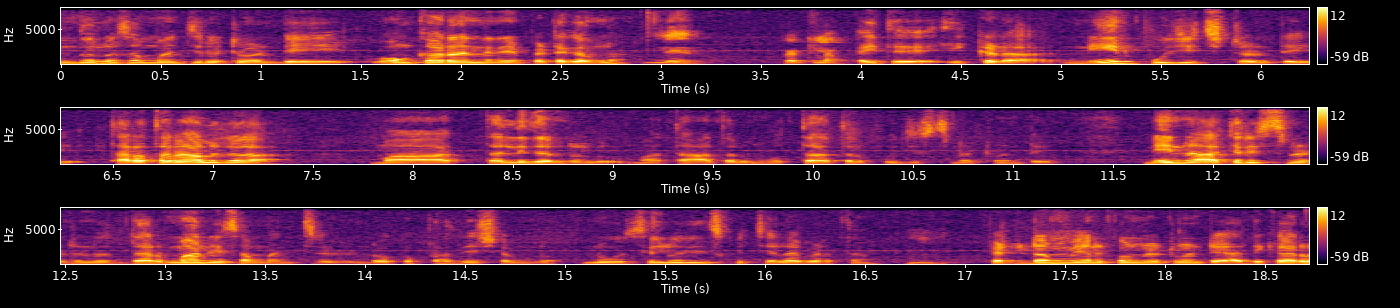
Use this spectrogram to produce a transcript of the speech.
హిందువులకు సంబంధించినటువంటి ఓంకారాన్ని నేను పెట్టగలను? లేదు. పెట్టలేం. అయితే ఇక్కడ నేను పూజించేటువంటి తరతరాలుగా మా తల్లిదండ్రులు మా తాతలు ముత్తాతలు పూజిస్తున్నటువంటి నేను ఆచరిస్తున్నటువంటి ధర్మానికి సంబంధించినటువంటి ఒక ప్రదేశంలో నువ్వు సిలువ తీసుకొచ్చి ఎలా పెడతావు? పెట్టడం వెనక ఉన్నటువంటి అధికార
